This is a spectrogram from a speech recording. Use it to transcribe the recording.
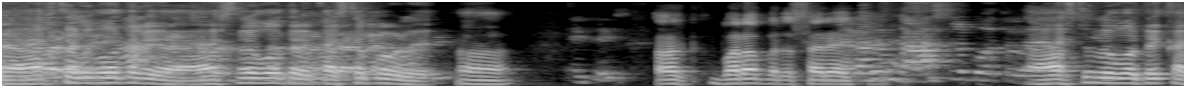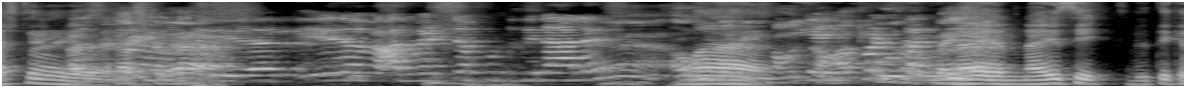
హాస్టల్ పోతాడు కదా హాస్టల్ పోతాడు కష్టపడే బరాబర్ సరే హాస్టల్ పోతే కష్టమే కదా. నైసి రితిక.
